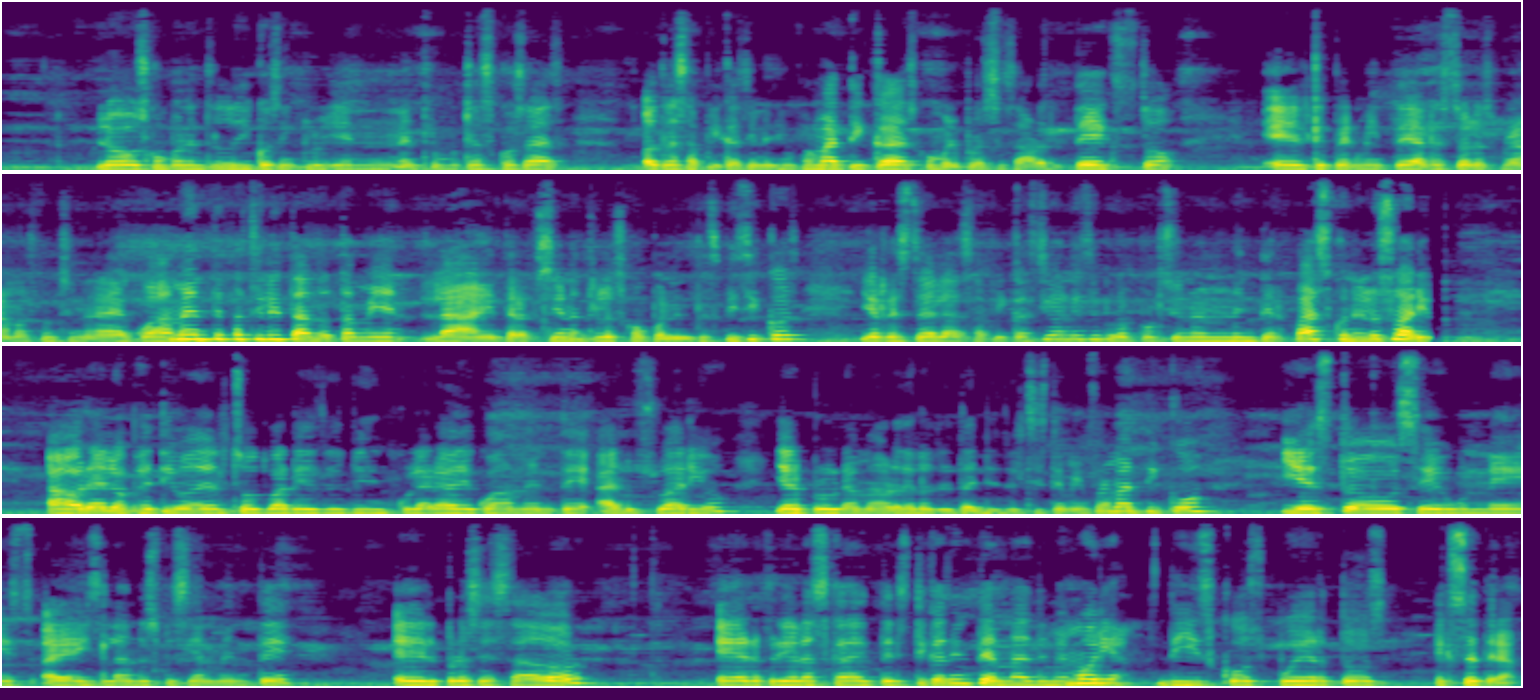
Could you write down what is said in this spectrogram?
Los componentes lógicos incluyen, entre muchas cosas, otras aplicaciones informáticas como el procesador de texto, el que permite al resto de los programas funcionar adecuadamente, facilitando también la interacción entre los componentes físicos y el resto de las aplicaciones y proporcionan una interfaz con el usuario. Ahora el objetivo del software es desvincular adecuadamente al usuario y al programador de los detalles del sistema informático y esto se une aislando especialmente el procesador eh, referido a las características internas de memoria, discos, puertos, etc.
